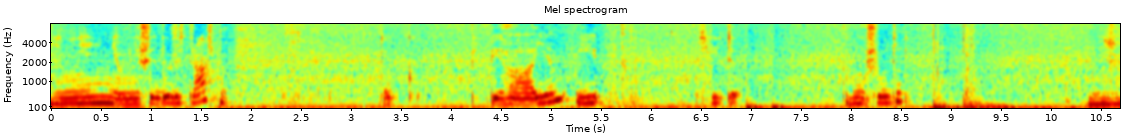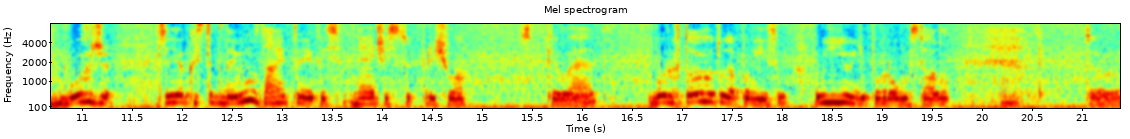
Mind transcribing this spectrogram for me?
Ні-ні-ні, мені щось дуже страшно. Так, підбігаємо і. Сіти. Ну, що тут? Боже, це якось так дивно, знаєте, якась нечисть тут прийшла. Скелет. Боже, хто його туди повісив? Ой-ой-ой, по гробу стало. Е,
